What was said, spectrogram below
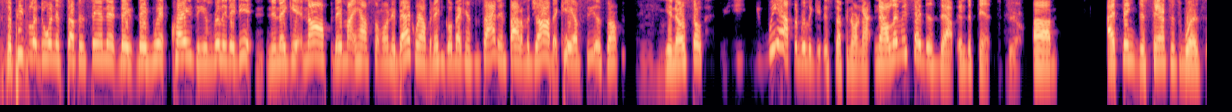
so Mhm. people are doing this stuff and saying that they, they went crazy and really they didn't. And then they getting off. They might have something on their background, but they can go back in society and find them a job at KFC or something. Mhm. You know, so we have to really get this stuff in order. Now, now let me say this, Zap, in defense. Yeah. Um, I think DeSantis was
